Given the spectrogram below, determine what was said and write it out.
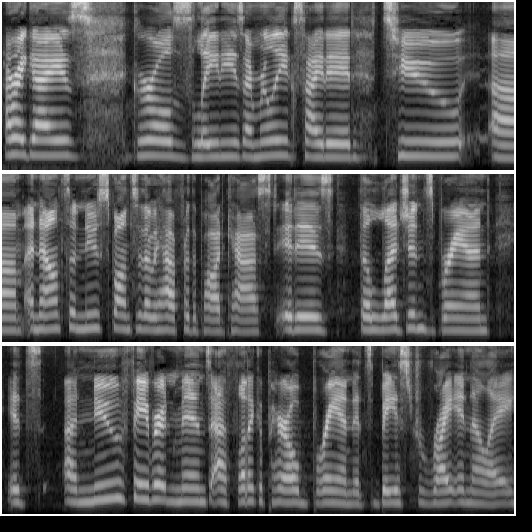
All right, guys, girls, ladies, I'm really excited to um, announce a new sponsor that we have for the podcast. It is the Legends brand. It's a new favorite men's athletic apparel brand. It's based right in LA.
